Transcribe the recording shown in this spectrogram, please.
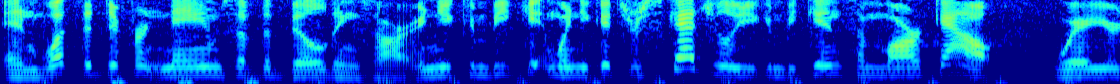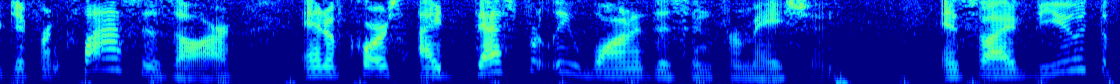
and what the different names of the buildings are. And you can begin, when you get your schedule, you can begin to mark out where your different classes are. And of course, I desperately wanted this information. And so I viewed the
